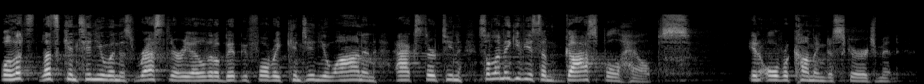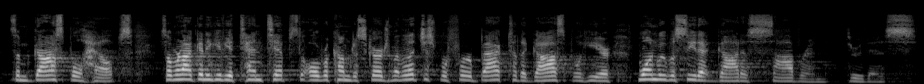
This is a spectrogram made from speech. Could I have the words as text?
Well, let's, let's continue in this rest area a little bit before we continue on in Acts 13. So let me give you some gospel helps in overcoming discouragement. Some gospel helps. So we're not going to give you 10 tips to overcome discouragement. Let's just refer back to the gospel here. One, we will see that God is sovereign through this.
